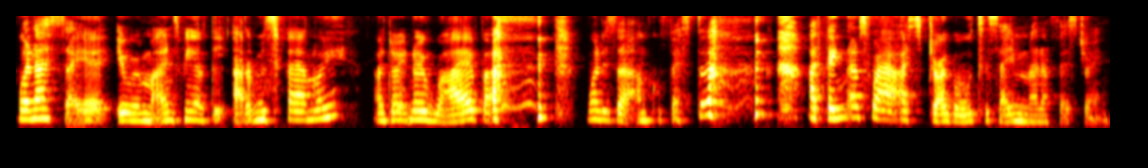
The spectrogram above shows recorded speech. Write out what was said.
when I say it, it reminds me of the Addams family. I don't know why, but what is that, Uncle Fester? I think that's why I struggle to say manifesting.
